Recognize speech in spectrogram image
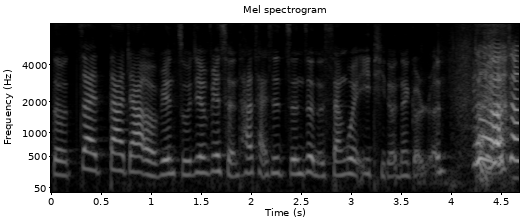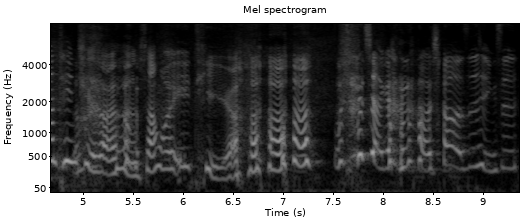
的在大家耳边逐渐变成他才是真正的三位一体的那个人。对啊，这样听起来很三位一体啊。我在讲一个很好笑的事情是，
